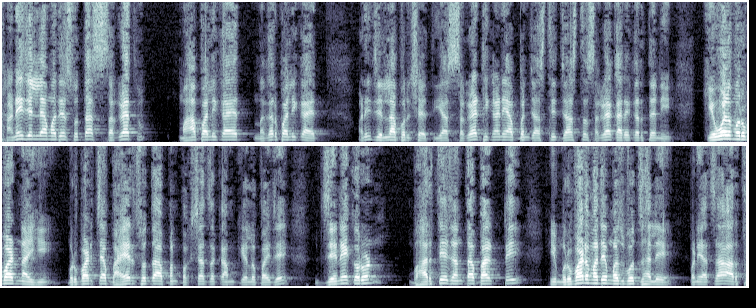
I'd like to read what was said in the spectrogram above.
ठाणे जिल्ह्यामध्ये सुद्धा सगळ्यात महापालिका आहेत नगरपालिका आहेत. आणि जिल्हा परिषद या सगळ्या ठिकाणी आपण जास्तीत जास्त सगळ्या कार्यकर्त्यांनी केवळ मुरबाड नाही मुरबाडच्या बाहेर सुद्धा आपण पक्षाचं काम केलं पाहिजे जेणेकरून भारतीय जनता पार्टी ही मुरबाडमध्ये मजबूत झाले. पण याचा अर्थ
